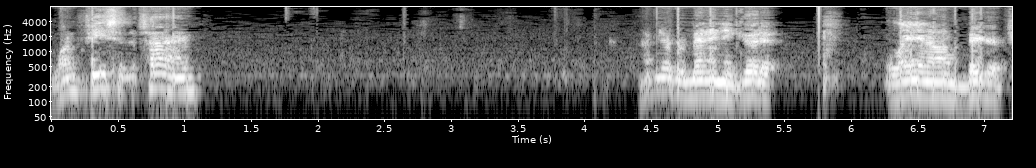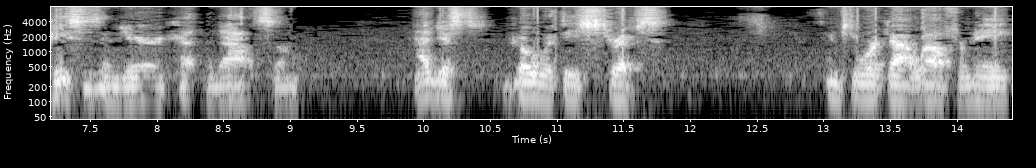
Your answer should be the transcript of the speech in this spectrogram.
one piece at a time. I've never been any good at laying on bigger pieces in here and cutting it out, so I just go with these strips. Seems to work out well for me.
